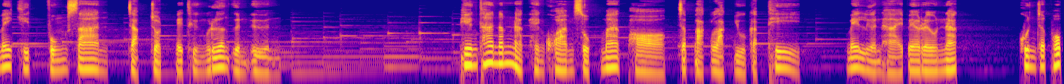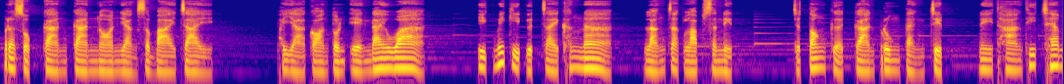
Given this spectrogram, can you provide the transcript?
ไม่คิดฟุ้งซ่านจับจดไปถึงเรื่องอื่นๆ เพียงถ้าน้ำหนักแห่งความสุขมากพอจะปักหลักอยู่กับที่ ไม่เลือนหายไปเร็วนัก คุณจะพบประสบการณ์การนอนอย่างสบายใจ พยากรณ์ตนเองได้ว่า อีกไม่กี่อึดใจข้างหน้า หลังจากหลับสนิท จะต้องเกิดการปรุงแต่งจิตในทางที่แช่ม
